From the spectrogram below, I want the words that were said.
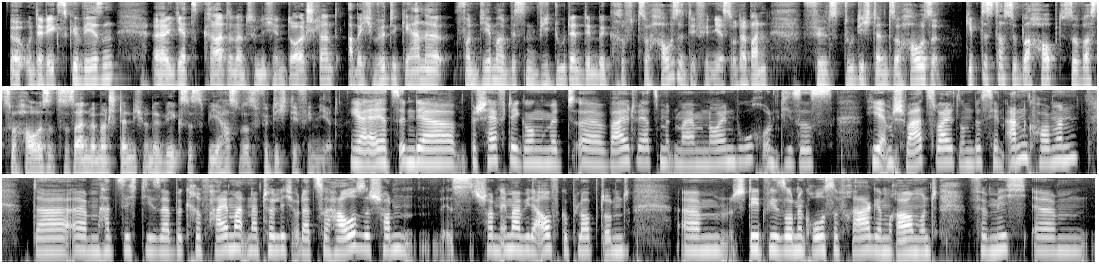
äh, unterwegs gewesen, äh, jetzt gerade natürlich in Deutschland, aber ich würde gerne von dir mal wissen, wie du denn den Begriff zu Hause definierst oder wann fühlst du dich dann zu Hause? Gibt es das überhaupt, sowas zu Hause zu sein, wenn man ständig unterwegs ist? Wie hast du das für dich definiert? Ja, jetzt in der Beschäftigung mit äh, Waldwärts, mit meinem neuen Buch und dieses hier im Schwarzwald so ein bisschen ankommen, da ähm, hat sich dieser Begriff Heimat natürlich oder Zuhause schon, ist schon immer wieder aufgeploppt und ähm, steht wie so eine große Frage im Raum. Und für mich ähm,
